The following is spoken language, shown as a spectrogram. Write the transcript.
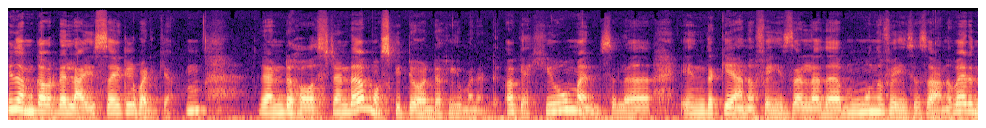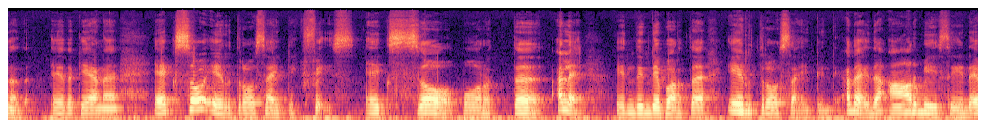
ഇനി നമുക്ക് അവരുടെ ലൈഫ് സൈക്കിൾ പഠിക്കാം. രണ്ട് ഹോസ്റ്റ് ഉണ്ട് മൊസ്കിറ്റോ ഉണ്ട് ഹ്യൂമൻ ഉണ്ട്. ഓക്കെ ഹ്യൂമൻസിൽ എന്തൊക്കെയാണ് ഫേസ് ഉള്ളത്? മൂന്ന് ഫേസസ് ആണ് വരുന്നത്. ഏതൊക്കെയാണ്? എക്സോ എറിത്രോസൈറ്റിക് ഫേസ് എക്സോ പുറത്ത് അല്ലേ? എന്തിന്റെ പുറത്ത്? എറിത്രോസൈറ്റിന്റെ അതായത് ആർ ബി സിയുടെ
